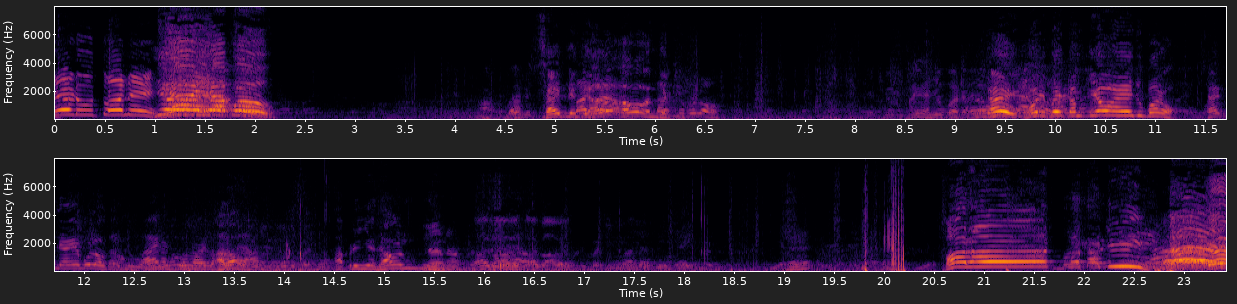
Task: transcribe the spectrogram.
ખેડૂતોને. ન્યાય આપો. સાહેબ ને આવો અંદર બોલાવો એ મોરીભાઈ તમે કેવો અહીંયા જ ઊભા રહો. સાહેબ ને અહીંયા બોલાવતા હાલો. આપણે અહીંયા જવાનું ભારત માતા કી જય!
